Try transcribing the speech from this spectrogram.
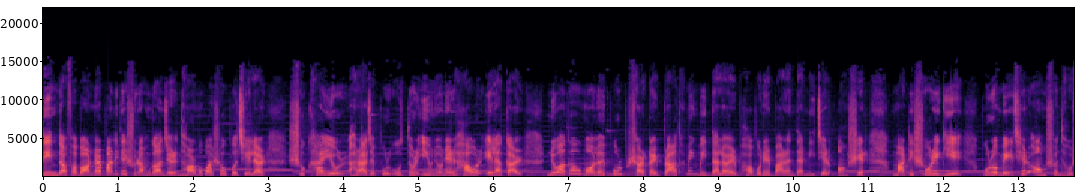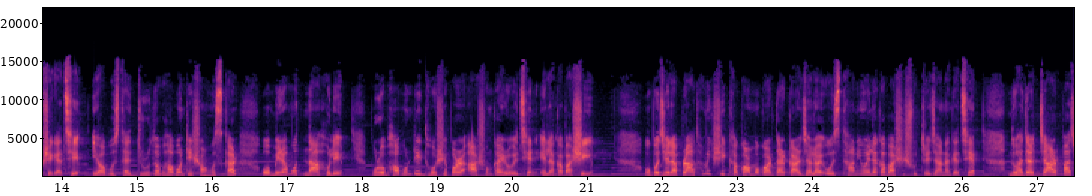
তিন দফা বন্যার পানিতে সুনামগঞ্জের ধর্মবাসা উপজেলার সুখাইয়ুর রাজাপুর উত্তর ইউনিয়নের হাওর এলাকার নোয়াগাঁও মলয়পুর সরকারি প্রাথমিক বিদ্যালয়ের ভবনের বারান্দার নিচের অংশের মাটি সরে গিয়ে পুরো মেঝের অংশ ধসে গেছে। এ অবস্থায় দ্রুত ভবনটি সংস্কার ও মেরামত না হলে পুরো ভবনটি ধসে পড়ার আশঙ্কায় রয়েছেন এলাকাবাসী। উপজেলা প্রাথমিক শিক্ষা কর্মকর্তার কার্যালয় ও স্থানীয় এলাকাবাসী সূত্রে জানা গেছে দু হাজার চার পাঁচ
